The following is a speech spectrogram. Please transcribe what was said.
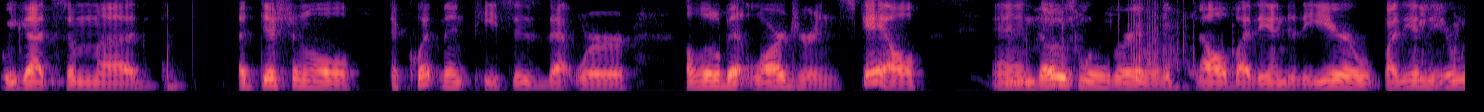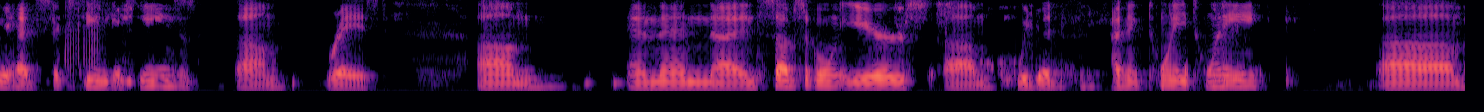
we got some uh, additional equipment pieces that were a little bit larger in scale. And those we were able to sell by the end of the year. By the end of the year we had 16 machines um, raised. Um, and then uh, in subsequent years um, we did i think 2020 um,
